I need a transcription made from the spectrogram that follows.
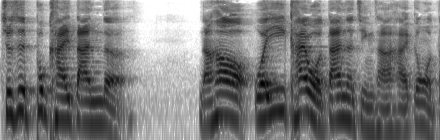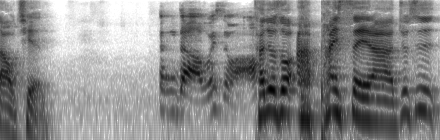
就是不开单的，然后唯一开我单的警察还跟我道歉。真的？为什么？他就说啊，拍谁啦？就是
